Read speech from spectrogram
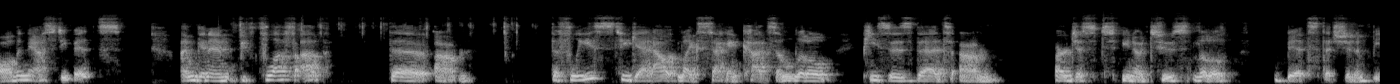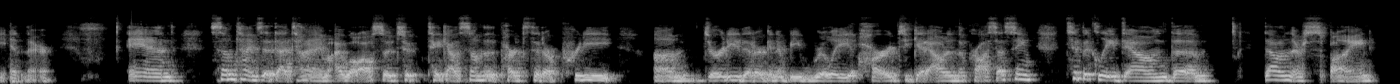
all the nasty bits. I'm going to fluff up the um, the fleece to get out like second cuts and little pieces that um, are just you know two little bits that shouldn't be in there. And sometimes at that time, I will also t- take out some of the parts that are pretty um, dirty that are going to be really hard to get out in the processing. Typically, down the down their spine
